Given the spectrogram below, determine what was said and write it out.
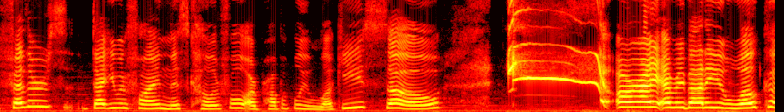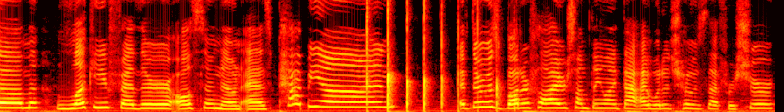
Feathers that you would find this colorful are probably lucky, so... Alright, everybody, welcome Lucky Feather, also known as Papillon! If there was butterfly or something like that, I would have chose that for sure.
